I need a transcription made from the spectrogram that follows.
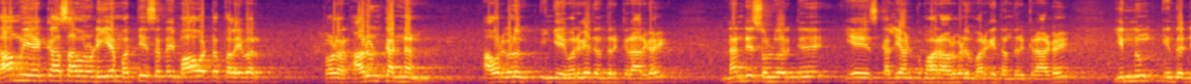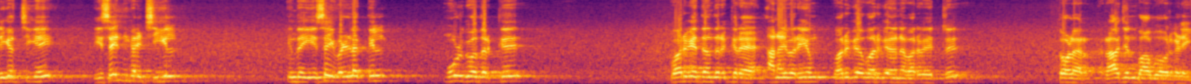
தாமு ஏகாசாவனுடைய மத்திய சென்னை மாவட்ட தலைவர் தோழர் அருண் கண்ணன் அவர்களும் இங்கே வருகை தந்திருக்கிறார்கள். நன்றி சொல்வதற்கு ஏஎஸ் கல்யாண்குமார் அவர்களும் வருகை தந்திருக்கிறார்கள். இன்னும் இந்த நிகழ்ச்சியை இசை நிகழ்ச்சியில் இந்த இசை வெள்ளத்தில் மூழ்குவதற்கு வருகை தந்திருக்கிற அனைவரையும் வருக வருக என வரவேற்று தோழர் ராஜன் பாபு அவர்களை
